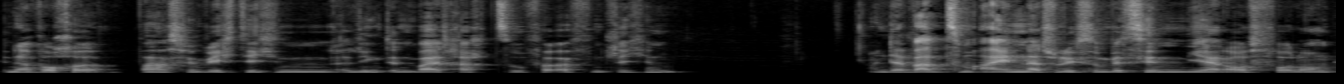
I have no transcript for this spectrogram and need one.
in der Woche. War es mir wichtig, einen LinkedIn-Beitrag zu veröffentlichen. Und da war zum einen natürlich so ein bisschen die Herausforderung,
